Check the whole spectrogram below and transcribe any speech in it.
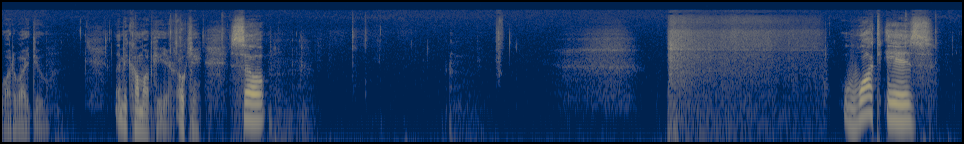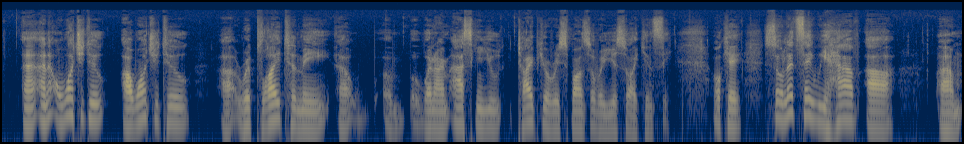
what do I do? Let me come up here. Okay. So what is uh, and I want you to I want you to uh, reply to me uh, um, when I'm asking you, type your response over here so I can see. Okay, so let's say we have a, um,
